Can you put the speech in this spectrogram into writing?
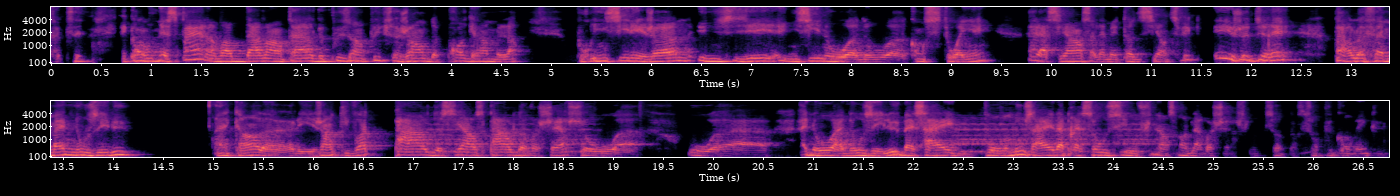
Fait, qu'on espère avoir davantage, de plus en plus de ce genre de programme-là pour initier les jeunes, initier, initier nos, nos concitoyens à la science, à la méthode scientifique, et je dirais par le fait même nos élus. Hein, quand les gens qui votent parlent de science, parlent de recherche euh, euh, à, nos, à, nos, élus, ben ça aide, pour nous, ça aide après ça aussi au financement de la recherche, parce qu'ils sont plus convaincus.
